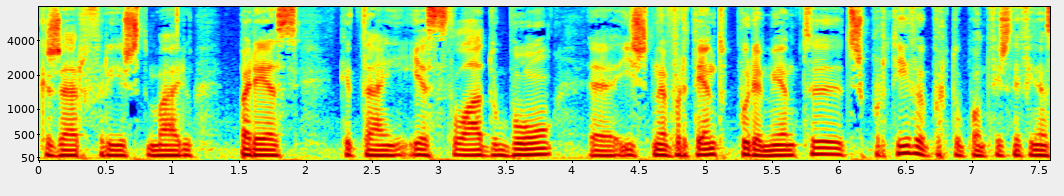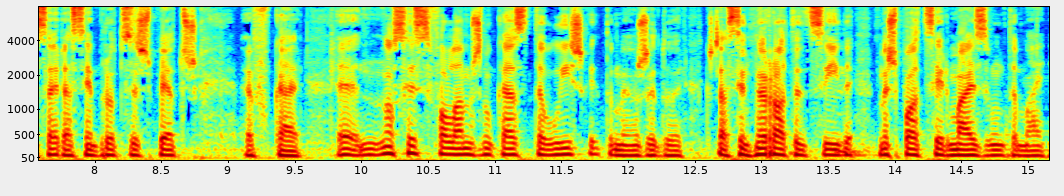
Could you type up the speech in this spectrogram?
que já referiste, Mário, parece que tem esse lado bom, uh, isto na vertente puramente desportiva, porque do ponto de vista financeiro há sempre outros aspectos a focar. Uh, não sei se falamos no caso de Talisca, que também é um jogador que está sempre na rota de saída, mas pode ser mais um também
